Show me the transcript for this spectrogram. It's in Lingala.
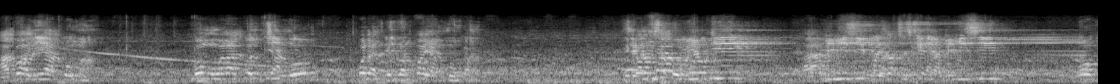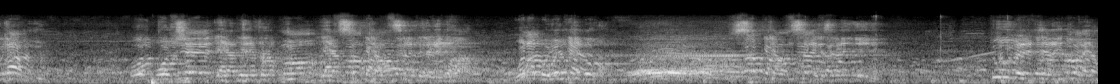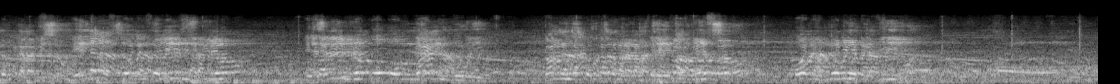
Avant ye akoma bongo wana toti yango mpo na developpement ya mboka. C'est comme ça boyoki abimisi président Tshisekedi abimisi programme au projet ya développement ya 145 territoire wana boyoki yango 145 ezali nini Tout le territoire ya mboka na biso. Eza na soko na zoyebisa bino ezali biloko oyo ngai namoni kama naza kotambola na baterritoire nyonso oyo namoni oyo na vivre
